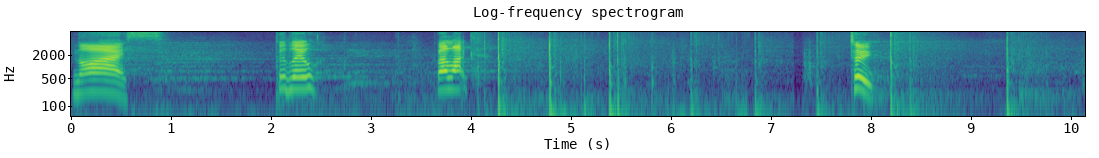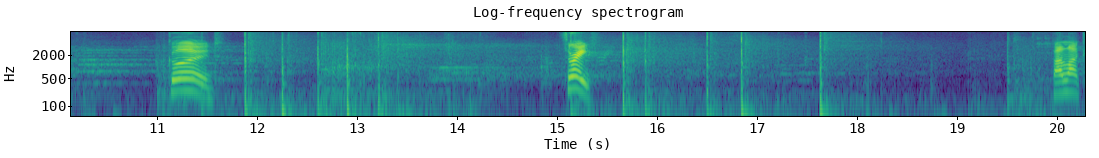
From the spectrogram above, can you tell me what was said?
Nice. Good, Lil. Bad luck. Two. Good. Three. Bad luck.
